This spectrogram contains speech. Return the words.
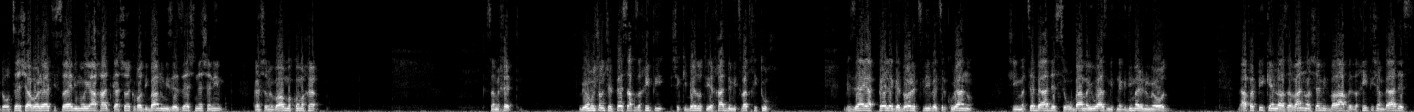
ורוצה שאבוא לארץ ישראל עמו יחד, כאשר כבר דיברנו מזה זה שני שנים, כאשר מבואר במקום אחר. ס"ח ביום ראשון של פסח זכיתי שכיבד אותי אחד במצוות חיתוך. וזה היה פלא גדול אצלי ואצל כולנו, שימצא באדס שרובם היו אז מתנגדים עלינו מאוד, ואף על פי כן לא עזבנו השם יתברך וזכיתי שם באדס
